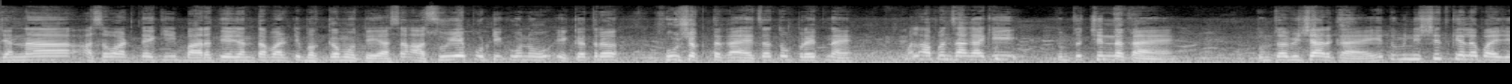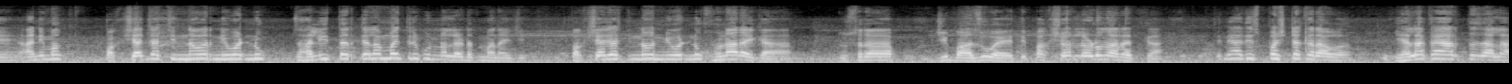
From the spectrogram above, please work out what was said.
ज्यांना असं वाटतंय की भारतीय जनता पार्टी भक्कम होते असं असूयेपोटी कोण हो- एकत्र होऊ शकतं का ह्याचा तो प्रयत्न आहे. मला आपण सांगा की तुमचं चिन्ह काय आहे? तुमचा विचार काय आहे? हे तुम्ही निश्चित केलं पाहिजे. आणि मग पक्षाच्या चिन्हावर निवडणूक झाली तर त्याला मैत्रीपूर्ण लढत म्हणायची. पक्षाच्या चिन्हावर निवडणूक होणार आहे का? दुसरा जी बाजू आहे ती पक्षावर लढवणार आहेत का? त्यांनी आधी स्पष्ट करावं. ह्याला काय अर्थ झाला?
